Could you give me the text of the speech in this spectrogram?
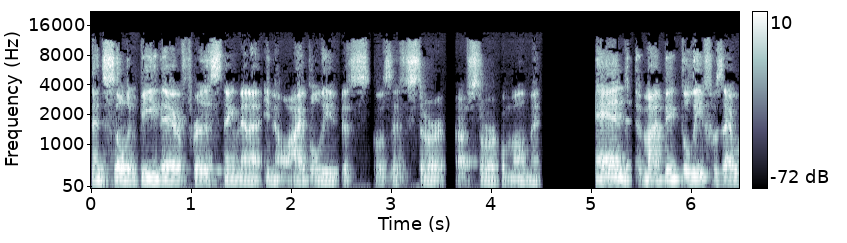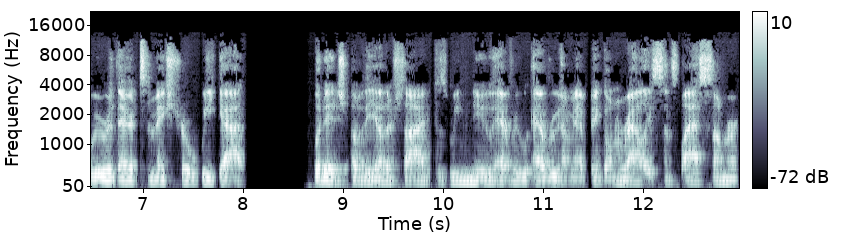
and so to be there for this thing that I, you know i believe is was a historic a historical moment and my big belief was that we were there to make sure we got footage of the other side because we knew every every I mean I've been going to rallies since last summer.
